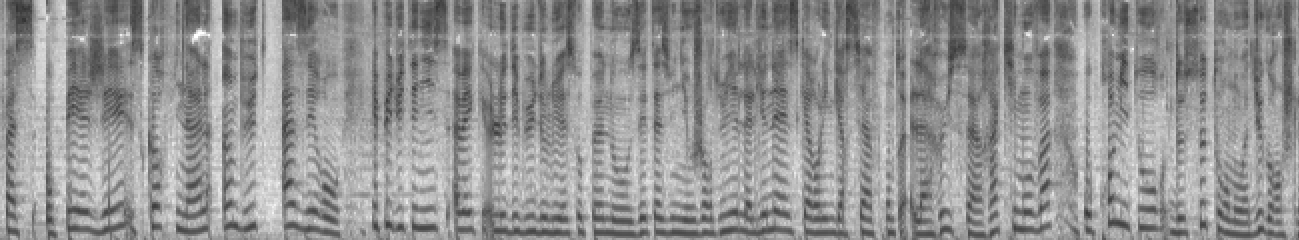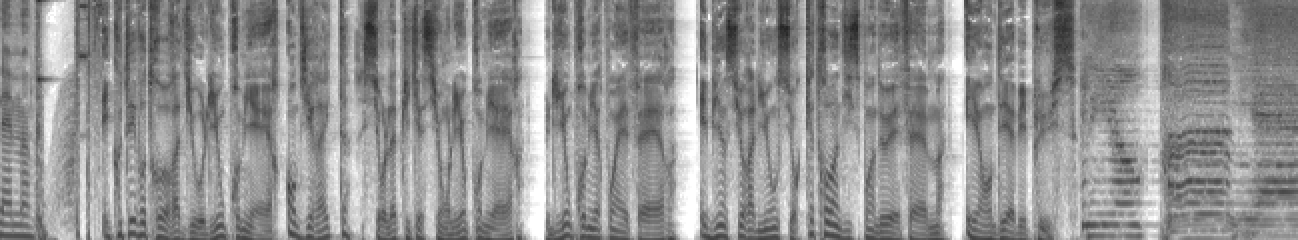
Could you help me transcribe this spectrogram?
face au PSG. Score final, un but à zéro. Et puis du tennis avec le début de l'US Open aux États-Unis aujourd'hui. La lyonnaise Caroline Garcia affronte la russe Rakimova au premier tour de ce tournoi du Grand Chelem. Écoutez votre radio Lyon Première en direct sur l'application Lyon Première, lyonpremière.fr et bien sûr à Lyon sur 90.2 FM et en DAB+. Lyon Première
